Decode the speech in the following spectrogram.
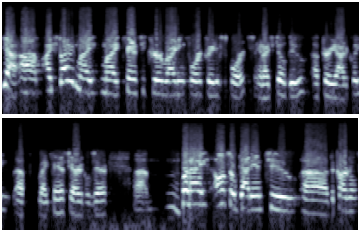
Yeah, um, I started my, my fantasy career writing for Creative Sports, and I still do uh, periodically uh, write fantasy articles there. Um, but I also got into uh, the Cardinals.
